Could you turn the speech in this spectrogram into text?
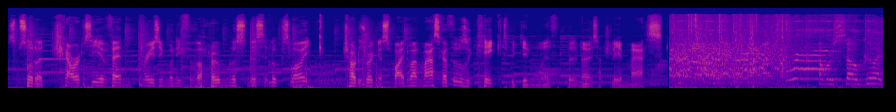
some sort of charity event raising money for the homelessness. It looks like. Child is wearing a Spider-Man mask. I thought it was a cake to begin with, but no, it's actually a mask. That was so good.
